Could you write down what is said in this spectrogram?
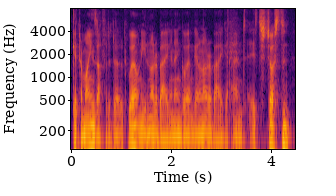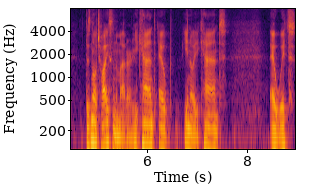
get their minds off it. They'll go out and eat another bag and then go out and get another bag. And it's just mm. there's no choice in the matter. You can't out you know you can't outwit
